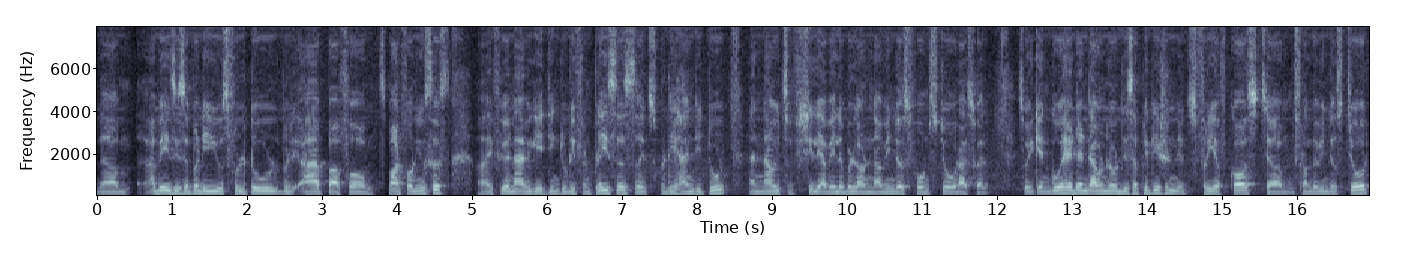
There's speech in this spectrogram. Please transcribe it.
um, Waze is a pretty useful tool app uh, for smartphone users. Uh, if you are navigating to different places so it's pretty handy tool. And now it's officially available on uh, Windows Phone Store as well. So you can go ahead and download this application. It's free of cost um, from the Windows Store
